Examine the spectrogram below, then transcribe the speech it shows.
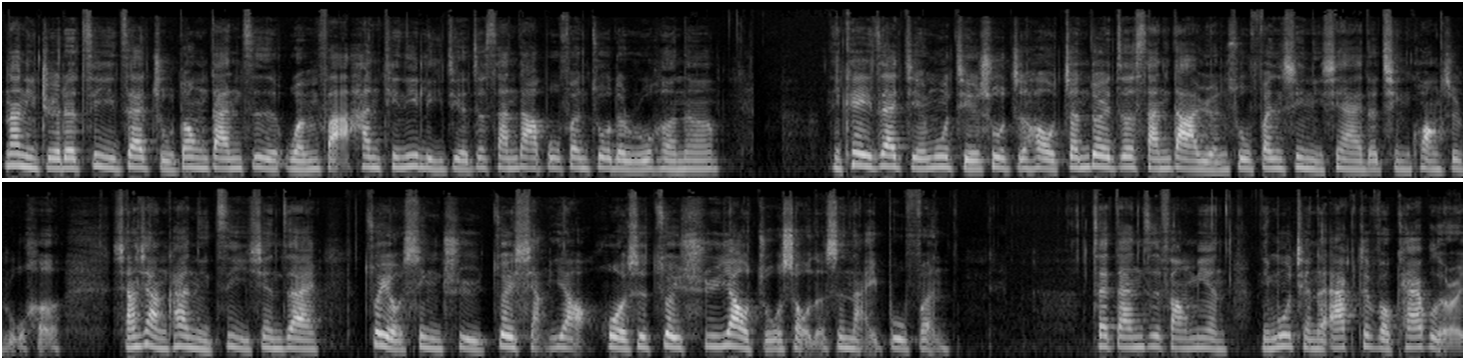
那你觉得自己在主动单字、文法和听力理解这三大部分做得如何呢？你可以在节目结束之后，针对这三大元素分析你现在的情况是如何。想想看你自己现在最有兴趣、最想要，或者是最需要着手的是哪一部分？在单字方面，你目前的 active vocabulary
